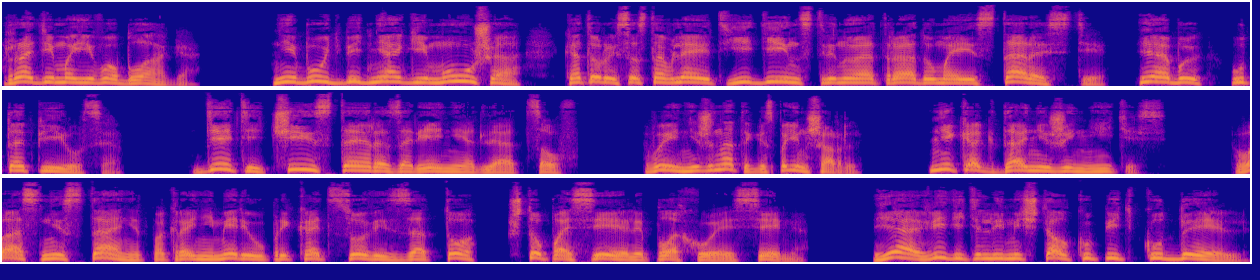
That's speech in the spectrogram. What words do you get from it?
ради моего блага. Не будь бедняги мужа, который составляет единственную отраду моей старости, я бы утопился. Дети — чистое разорение для отцов. Вы не женаты, господин Шарль? Никогда не женитесь. Вас не станет, по крайней мере, упрекать совесть за то, что посеяли плохое семя. Я, видите ли, мечтал купить кудель,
